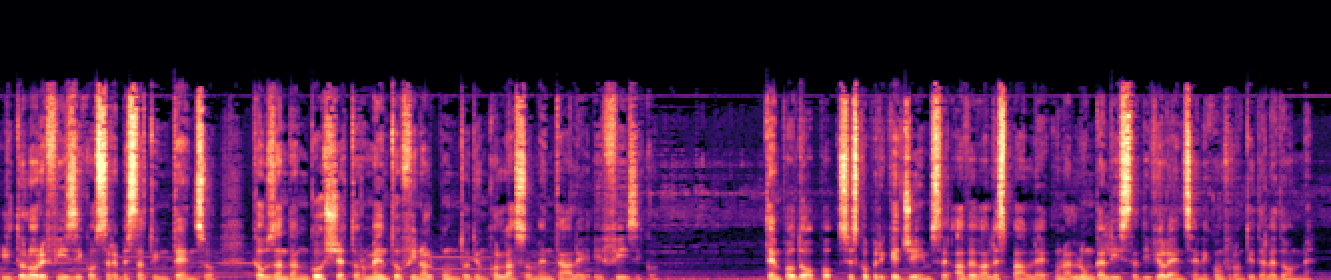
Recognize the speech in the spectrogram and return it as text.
il dolore fisico sarebbe stato intenso, causando angoscia e tormento fino al punto di un collasso mentale e fisico. Tempo dopo si scoprì che James aveva alle spalle una lunga lista di violenze nei confronti delle donne.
